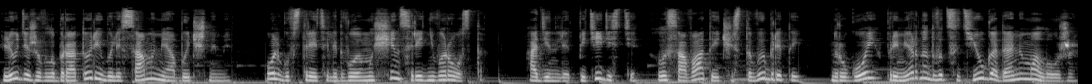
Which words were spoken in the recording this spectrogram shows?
Люди же в лаборатории были самыми обычными. Ольгу встретили двое мужчин среднего роста. Один лет 50, лысоватый и чисто выбритый, другой примерно 20 годами моложе,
